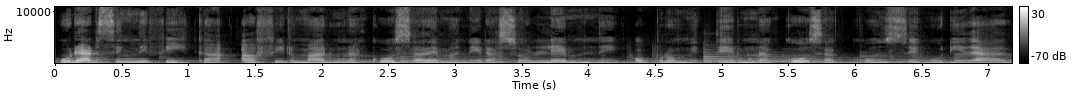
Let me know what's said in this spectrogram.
Jurar significa afirmar una cosa de manera solemne o prometer una cosa con seguridad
